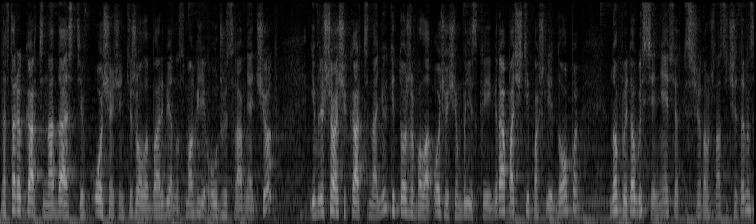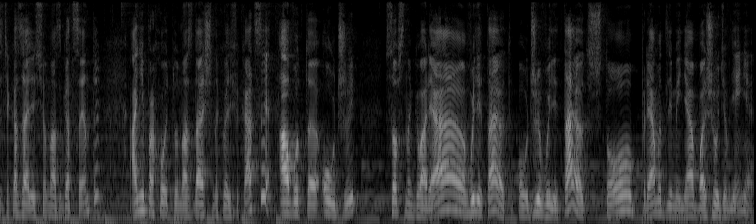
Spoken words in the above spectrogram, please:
На второй карте на Дасте в очень-очень тяжелой борьбе, но смогли OG сравнять счет. И в решающей карте на Нюке тоже была очень-очень близкая игра, почти пошли допы. Но по итогу сильнее все-таки с счетом 16-14 оказались у нас Гаценты. Они проходят у нас дальше на квалификации, а вот э, OG, собственно говоря, вылетают. OG вылетают, что прямо для меня большое удивление.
